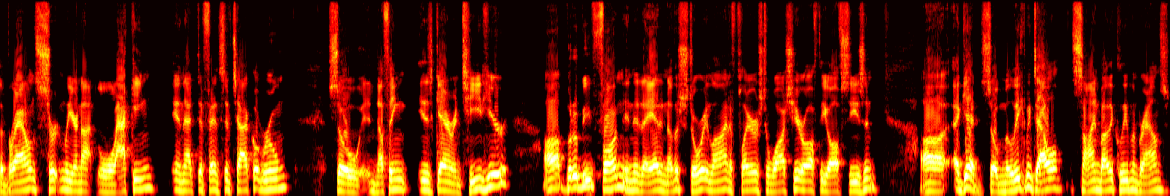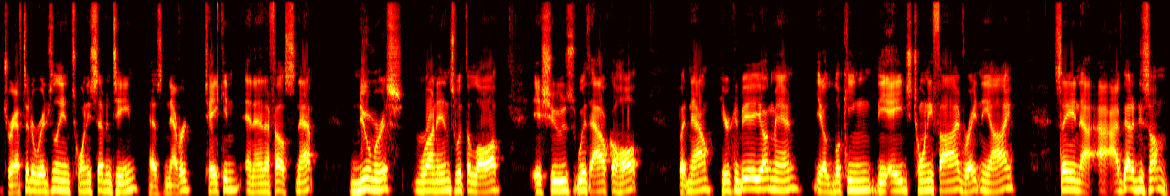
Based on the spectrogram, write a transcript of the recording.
the Browns certainly are not lacking in that defensive tackle room. So nothing is guaranteed here. Uh, but it'll be fun and it add another storyline of players to watch here off the offseason. Uh, again, so Malik McDowell, signed by the Cleveland Browns, drafted originally in 2017, has never taken an NFL snap, numerous run ins with the law, issues with alcohol. But now here could be a young man, you know, looking the age 25 right in the eye, saying, I, have got to do something.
